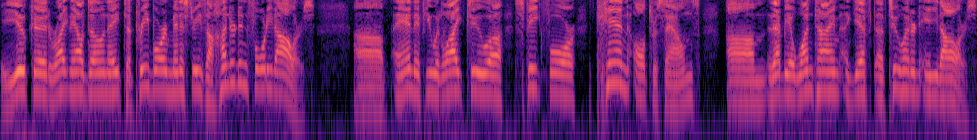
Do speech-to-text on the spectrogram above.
you could right now donate to Preborn Ministries $140. Uh, and if you would like to uh, speak for 10 ultrasounds, um, that'd be a one-time gift of $280.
